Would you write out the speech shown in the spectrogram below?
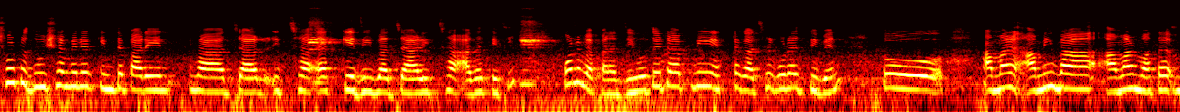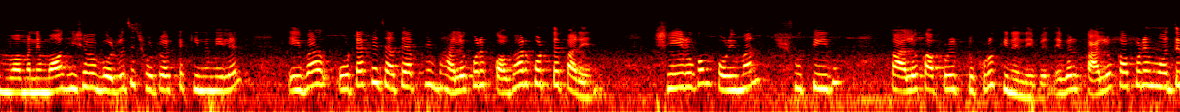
ছোট দুইশো এমএলের কিনতে পারেন বা যার ইচ্ছা এক কেজি বা যার ইচ্ছা আধা কেজি, কোনো ব্যাপার না। যেহেতু এটা আপনি একটা গাছের গোড়ায় দিবেন, তো আমার, আমি বা আমার মতা মানে মত হিসাবে বলব যে ছোটো একটা কিনে নিলেন। এবার ওটাকে যাতে আপনি ভালো করে কভার করতে পারেন সেই রকম পরিমাণ সুতির কালো কাপড়ের টুকরো কিনে নেবেন। এবার কালো কাপড়ের মধ্যে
